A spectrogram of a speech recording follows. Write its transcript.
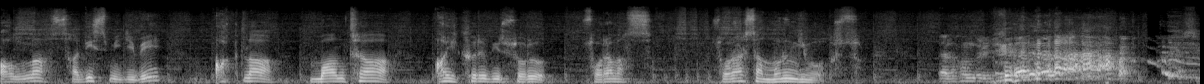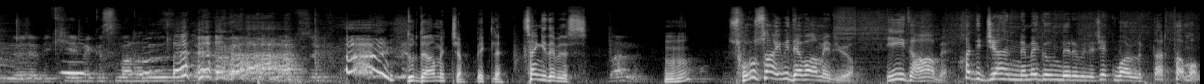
Allah sadismi gibi akla, mantığa aykırı bir soru soramazsın. Sorarsan bunun gibi olursun. Elhamdülillah. Şimdi hocam iki yemek ısmarladığınızda Dur devam edeceğim. Bekle. Sen gidebilirsin. Ben mi? Hı hı. Soru sahibi devam ediyor. İyi de abi. Hadi cehenneme gönderebilecek varlıklar tamam.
